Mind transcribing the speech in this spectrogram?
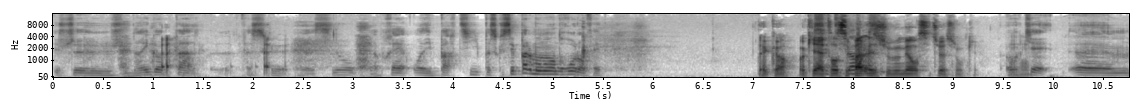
je, je ne rigole pas parce que euh, sinon après on est parti parce que c'est pas le moment drôle en fait. D'accord. Ok, attends, c'est pas. Je me mets en situation. Ok. Euh,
